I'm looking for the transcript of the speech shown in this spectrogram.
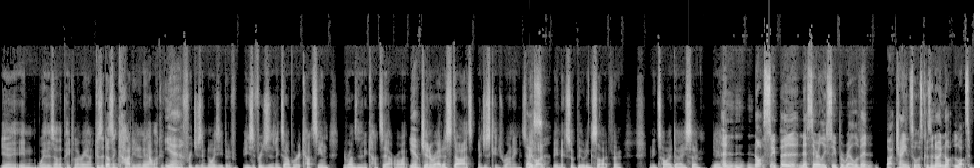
yeah, in where there's other people around because it doesn't cut in and out. Like I Yeah. mean, the fridge isn't noisy, but if use the fridge as an example, where it cuts in, it runs and then it cuts out. Right? Yeah. generator starts and just keeps running. It's a bit like being next to a building site for an entire day. So yeah, And not super necessarily super relevant, but chainsaws because I know not lots of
